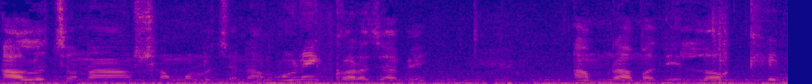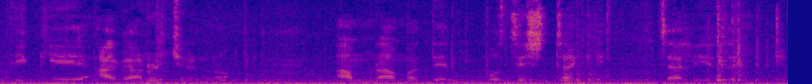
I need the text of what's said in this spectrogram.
আলোচনা, সমালোচনা অনেক করা যাবে। আমরা আমাদের লক্ষ্যের দিকে আগানোর জন্য আমরা আমাদের প্রচেষ্টাকে চালিয়ে যাই।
